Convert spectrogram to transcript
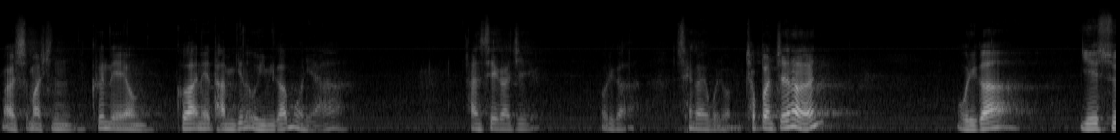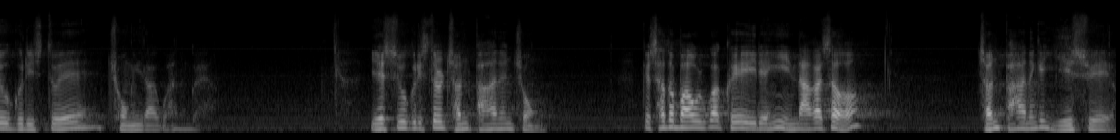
말씀하신 그 내용, 그 안에 담긴 의미가 뭐냐? 한 세 가지 우리가 생각해 보려고 합니다. 첫 번째는 우리가 예수 그리스도의 종이라고 하는 거예요. 예수 그리스도를 전파하는 종. 그 사도 바울과 그의 일행이 나가서 전파하는 게 예수예요.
